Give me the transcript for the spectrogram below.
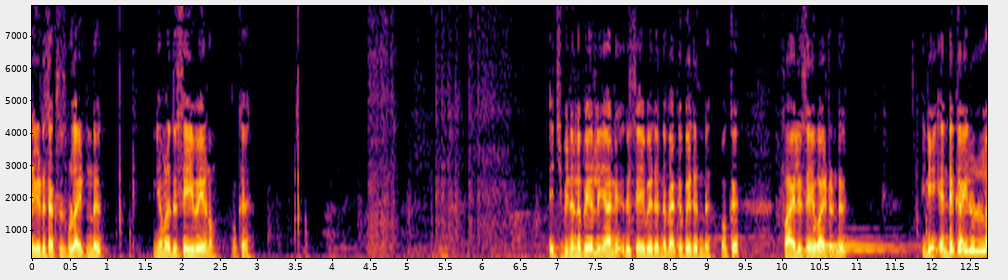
റീഡ് സക്സസ്ഫുൾ ആയിട്ടുണ്ട്. ഇനി നമ്മളിത് സേവ് ചെയ്യണം. ഓക്കെ എച്ച് പി എന്നുള്ള പേരിൽ ഞാൻ ഇത് സേവ് ചെയ്തിട്ടുണ്ട്. ബാക്കപ്പ് ചെയ്തിട്ടുണ്ട്. ഓക്കെ ഫയൽ സേവ് ആയിട്ടുണ്ട്. ഇനി എന്റെ കയ്യിലുള്ള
